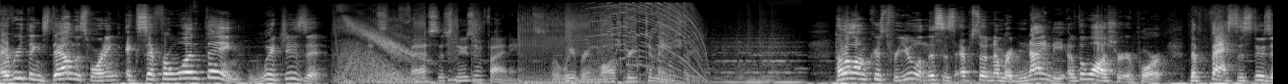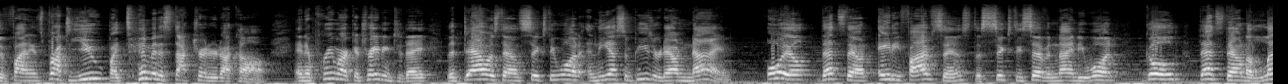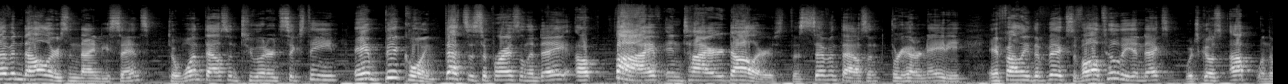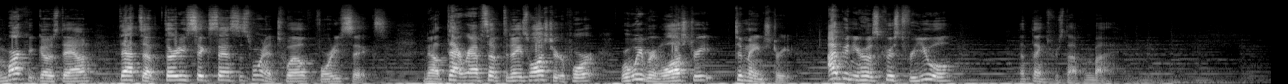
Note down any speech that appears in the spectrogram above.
Everything's down this morning except for one thing. Which is it? It's the fastest news in finance, where we bring Wall Street to Main Street. Hello, I'm Christopher Uhl, and this is episode number 90 of the Wall Street Report, the fastest news in finance brought to you by 10MinuteStockTrader.com. And in pre-market trading today, the Dow is down 61 and the S&Ps are down 9. Oil, that's down 85 cents to 67.91. Gold, that's down $11.90 to 1,216. And Bitcoin, that's a surprise on the day, up 5 entire dollars to 7,380. And finally, the VIX, volatility index, which goes up when the market goes down, that's up 36 cents this morning at 1246. Now that wraps up today's Wall Street Report, where we bring Wall Street to Main Street. I've been your host, Christopher Uhl, and thanks for stopping by.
